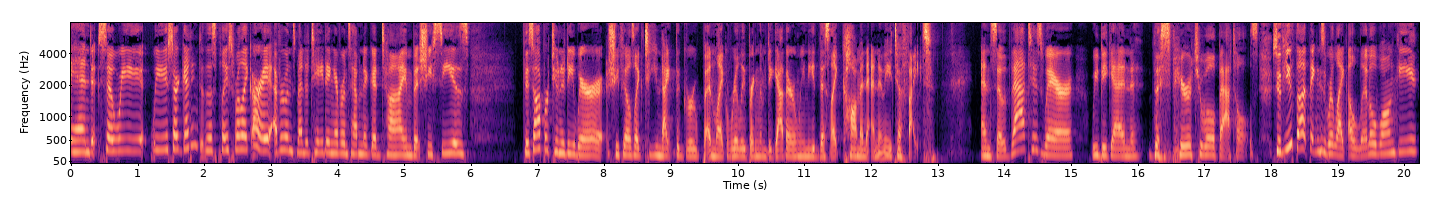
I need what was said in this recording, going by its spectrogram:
and so we we start getting to this place where like, all right, everyone's meditating, everyone's having a good time, but she sees this opportunity where she feels like to unite the group and like really bring them together. And we need this like common enemy to fight. And so that is where we begin the spiritual battles. So if you thought things were like a little wonky,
